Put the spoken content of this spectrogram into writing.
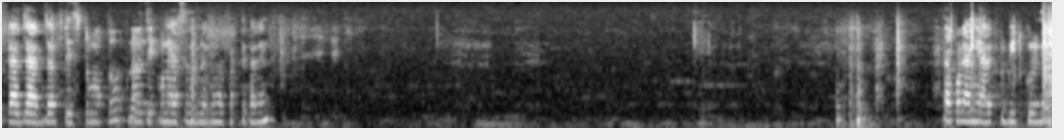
এটা যার যার টেস্ট মতো। আপনারা যে কোনো এসেন্স ব্যবহার করতে পারেন। তারপরে আমি আরেকটু বিট করে নেব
